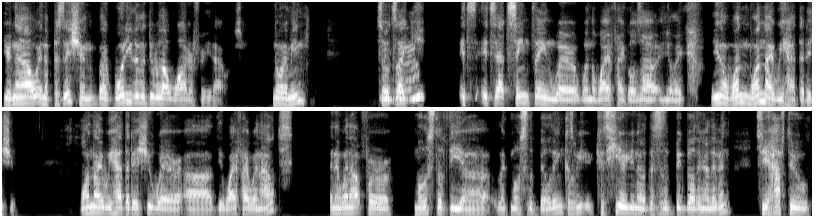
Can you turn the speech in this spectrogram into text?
you're now in a position like what are you going to do without water for eight hours? You know what i mean? So mm-hmm. it's like mm-hmm. it's it's that same thing where when the wi-fi goes out and you're like you know one one night we had that issue. One night we had that issue where uh, the wi-fi went out and it went out for most of the uh, like most of the building because we because here you know this is a big building i live in so you have to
